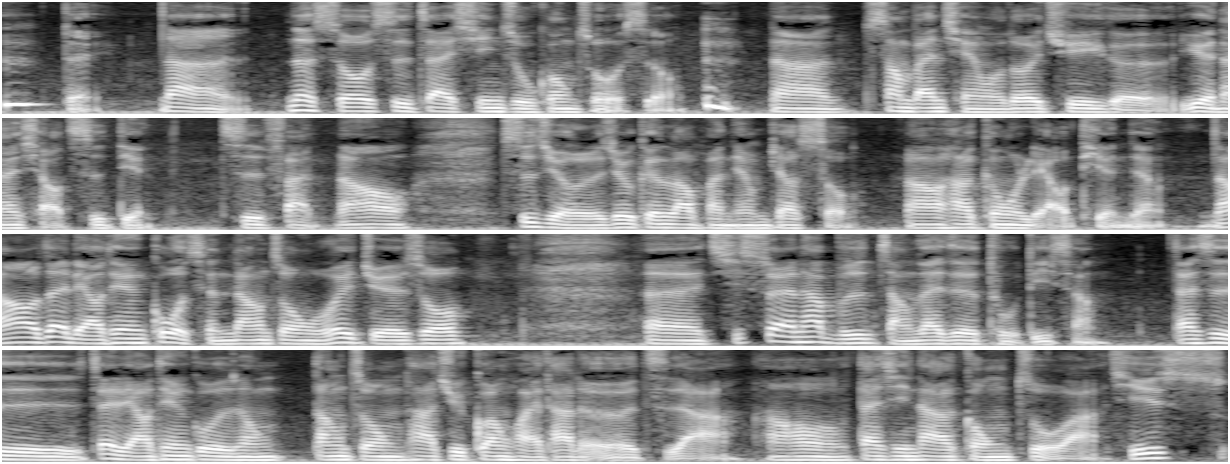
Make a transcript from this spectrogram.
嗯，对。那那时候是在新竹工作的时候，嗯，那上班前我都会去一个越南小吃店吃饭，然后吃久了就跟老板娘比较熟，然后他跟我聊天这样，然后在聊天过程当中，我会觉得说，呃，其虽然他不是长在这个土地上，但是在聊天过程中当中，他去关怀他的儿子啊，然后担心他的工作啊，其实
